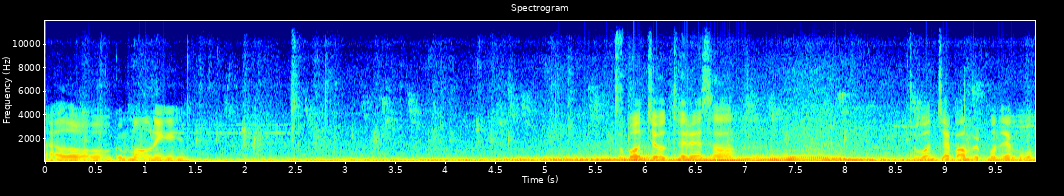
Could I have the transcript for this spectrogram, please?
Hello, good morning. 두 번째 호텔에서 두 번째 밤을 보내고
